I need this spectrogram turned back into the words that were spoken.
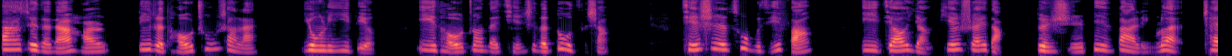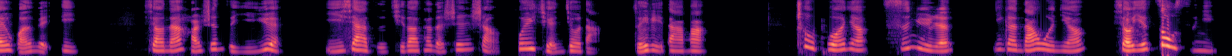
八岁的男孩低着头冲上来，用力一顶，一头撞在秦氏的肚子上。秦氏猝不及防，一脚仰天摔倒。顿时鬓发凌乱，钗环委地。小男孩身子一跃，一下子骑到他的身上，挥拳就打，嘴里大骂：“臭婆娘，死女人！你敢打我娘，小爷揍死你！”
